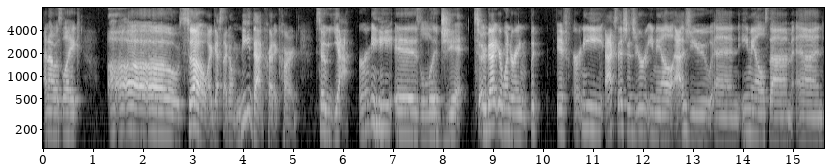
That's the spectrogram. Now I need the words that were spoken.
And I was like, oh, so I guess I don't need that credit card. So yeah, Earny is legit. So I bet you're wondering, but if Earny accesses your email as you and emails them and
